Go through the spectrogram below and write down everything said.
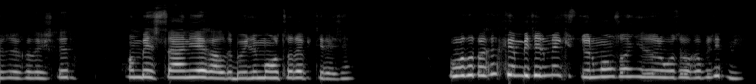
Evet arkadaşlar. 15 saniye kaldı. Bölümü ortada bitireceğim. Robota bakarken bitirmek istiyorum. 10 saniyede robota bakabilir miyiz?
